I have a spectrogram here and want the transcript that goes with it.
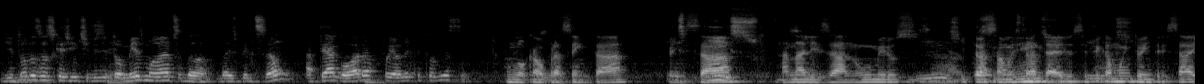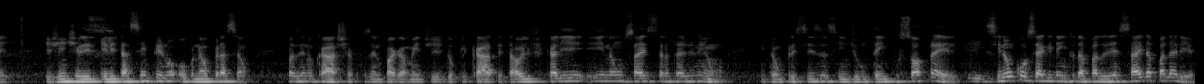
De todas as que a gente visitou, Sim. mesmo antes do- da expedição, até agora foi a única que eu vi assim. Um local para sentar, pensar, Isso. analisar números Isso. e traçar uma estratégia. Se fica Isso. muito entre e sai, e gente, ele, ele tá sempre no- na operação, fazendo caixa, fazendo pagamento de duplicata e tal, ele fica ali e não sai de estratégia nenhuma. Então precisa assim de um tempo só para ele. Isso. Se não consegue dentro da padaria, sai da padaria.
